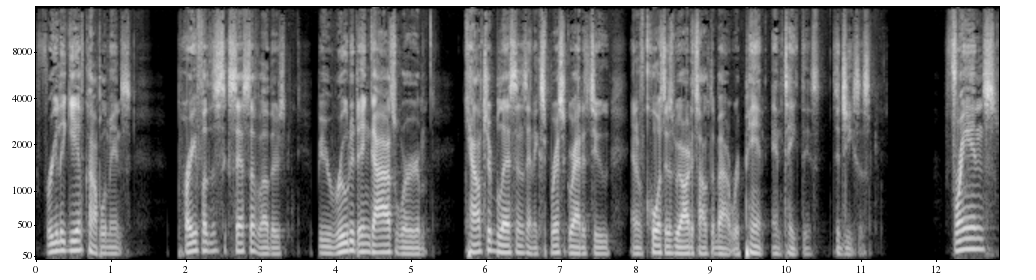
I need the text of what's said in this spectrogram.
freely give compliments, pray for the success of others, be rooted in God's word, count your blessings and express gratitude. And of course, as we already talked about, repent and take this to Jesus. Friends,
